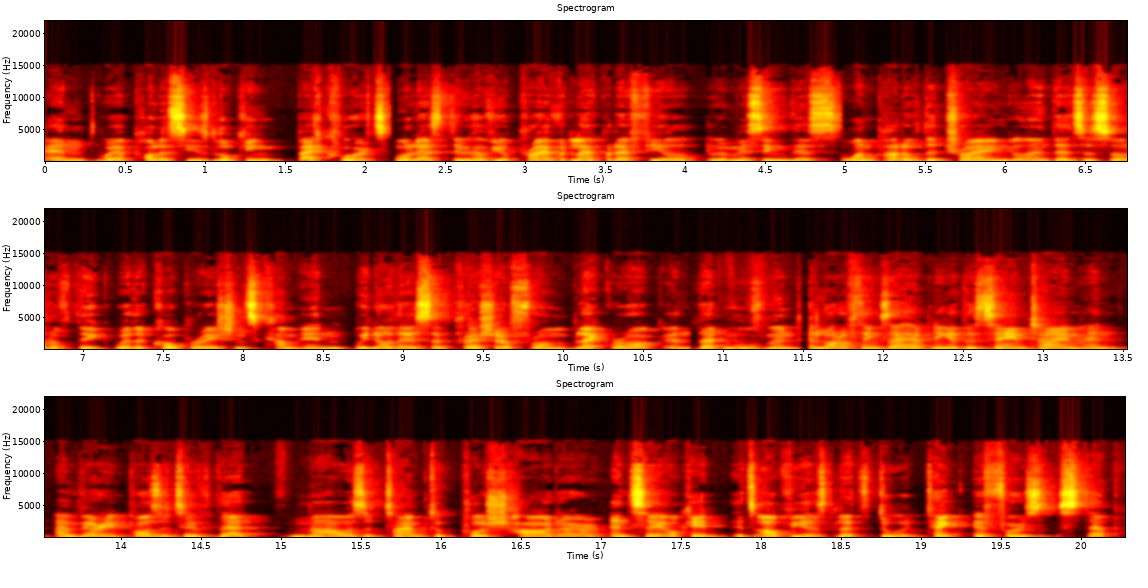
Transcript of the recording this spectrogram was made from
and where policy is looking backwards, more or less. You have your private life, but I feel we're missing this one part of the triangle, and that's a sort of the where the corporations come in. We know there's a pressure from BlackRock and that movement. A lot of things are happening at the same time, and I'm very positive that now is a time to push harder and say, okay, it's obvious, let's do it. Take a first step.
